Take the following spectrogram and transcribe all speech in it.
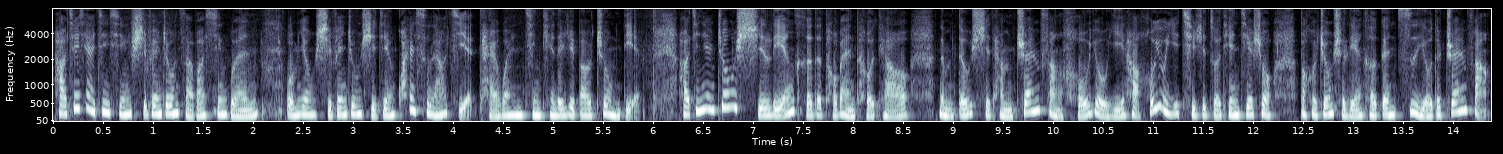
好，接下来进行十分钟早报新闻。我们用十分钟时间快速了解台湾今天的日报重点。好，今天中时联合的头版头条，那么都是他们专访侯友谊。哈，侯友谊其实昨天接受包括中时联合跟自由的专访。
